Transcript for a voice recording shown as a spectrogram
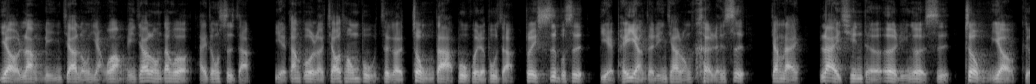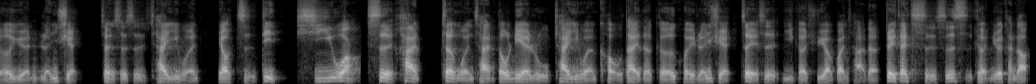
要让林佳龙仰望，林佳龙当过台中市长，也当过了交通部这个重大部会的部长，所以是不是也培养着林佳龙，可能是将来赖清德二零二四重要阁员人选，正式是蔡英文要指定，希望是和郑文灿都列入蔡英文口袋的阁揆人选，这也是一个需要观察的。所以在此时此刻，你会看到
